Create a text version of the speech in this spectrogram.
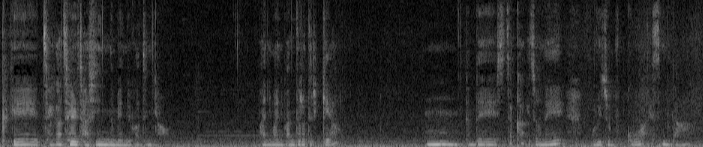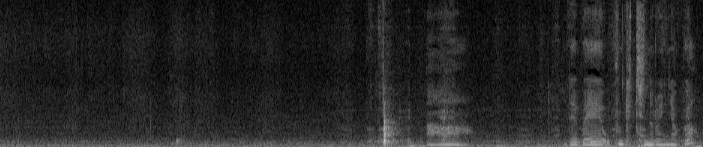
그게 제가 제일 자신 있는 메뉴거든요. 많이 많이 만들어 드릴게요. 음, 근데 시작하기 전에 머리 좀 붓고 하겠습니다. 아, 근데 왜 오픈 키친으로 했냐고요?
